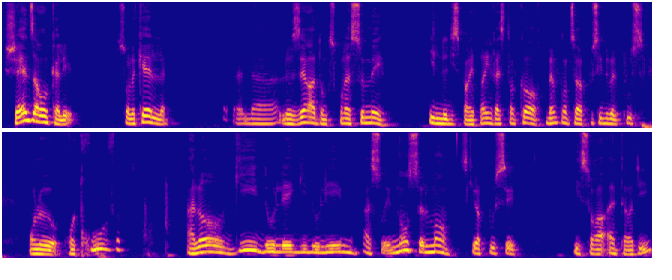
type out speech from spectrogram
chez Enzaro sur lequel euh, le zera, donc ce qu'on a semé, il ne disparaît pas, il reste encore, même quand ça va pousser une nouvelle pousse, on le retrouve. Alors, guidolé, guidolim, non seulement ce qui va pousser, il sera interdit,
